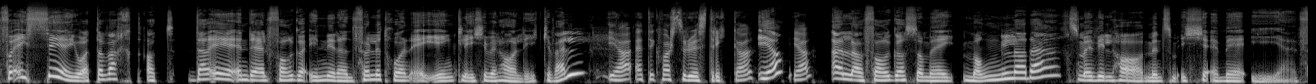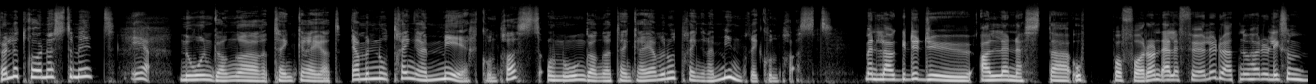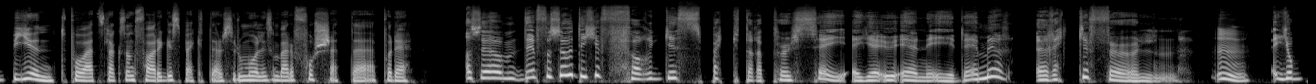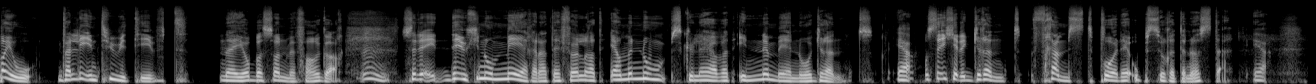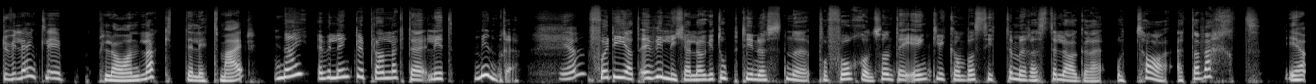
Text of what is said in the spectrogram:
For jeg ser jo etter hvert at det er en del farger inni den følgetråden jeg egentlig ikke vil ha likevel. Ja, etter hvert som du er strikka? Ja. Ja. Eller farger som jeg mangler der, som jeg vil ha, men som ikke er med i eh, følgetrådnøstet mitt. Ja. Noen ganger tenker jeg at ja, men nå trenger jeg mer kontrast, og noen ganger tenker jeg ja, men nå trenger jeg mindre kontrast. Men lagde du alle nøster opp på forhånd, eller føler du at nå har du liksom begynt på et slags sånn fargespekter, så du må liksom bare fortsette på det? Altså, det er for så vidt ikke fargespekteret per se jeg er uenig i, det er mer rekkefølgen. Mm. Jeg jobber jo veldig intuitivt når jeg jobber sånn med farger. Mm. Så det, det er jo ikke noe mer enn at jeg føler at ja, men nå skulle jeg ha vært inne med noe grønt. Ja. Og så er ikke det grønt fremst på det oppsurrete nøstet. ja. Du ville egentlig planlagt det litt mer? Nei, jeg ville egentlig planlagt det litt mindre. Ja. Fordi at jeg vil ikke ha laget opp de nøstene på forhånd, sånn at jeg egentlig kan bare sitte med restelageret og ta etter hvert. Ja.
